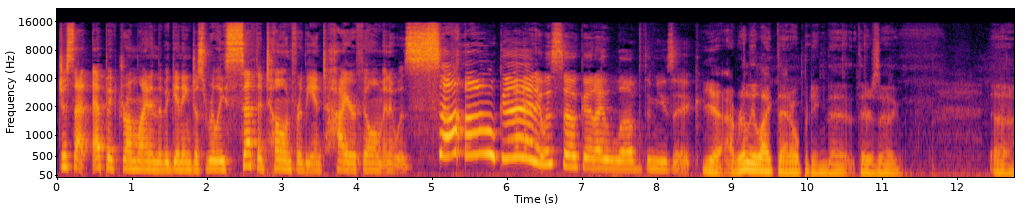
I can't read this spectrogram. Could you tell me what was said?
just that epic drum line in the beginning just really set the tone for the entire film, and it was so good. It was so good. I loved the music. Yeah, I really like that opening. The there's a uh,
